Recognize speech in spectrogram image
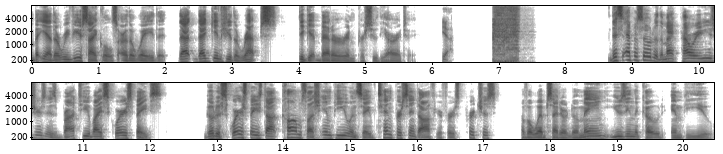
but yeah, the review cycles are the way that that that gives you the reps to get better and pursue the arete. Yeah. This episode of the Mac Power Users is brought to you by Squarespace. Go to squarespace.com slash MPU and save 10% off your first purchase of a website or domain using the code MPU.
